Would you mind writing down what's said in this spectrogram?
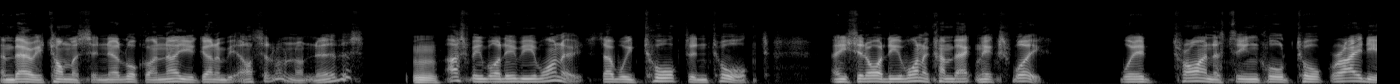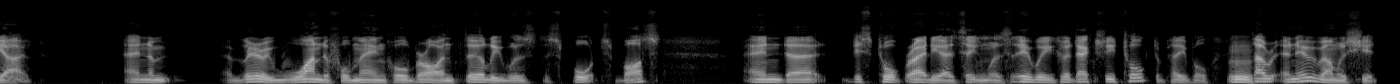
And Barry Thomas said, "Now look, I know you're going to be." I said, "I'm not nervous. Mm. Ask me whatever you want to." So we talked and talked, and he said, "Oh, do you want to come back next week? We're trying a thing called talk radio." and um, a very wonderful man called Brian Thurley was the sports boss, and uh, this talk radio thing was there where you could actually talk to people, so, and everyone was shit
